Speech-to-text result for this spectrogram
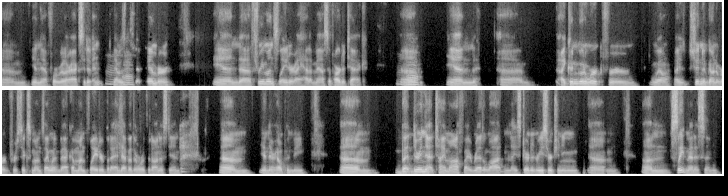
um, in that four-wheeler accident mm. that was in mm. september and uh, three months later i had a massive heart attack mm. and um, I couldn't go to work for well, I shouldn't have gone to work for six months. I went back a month later, but I had to have other orthodontists in um, in there helping me. Um, but during that time off, I read a lot and I started researching um, on sleep medicine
